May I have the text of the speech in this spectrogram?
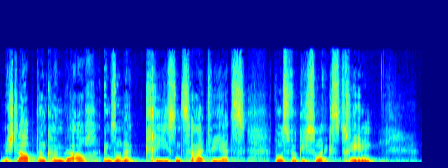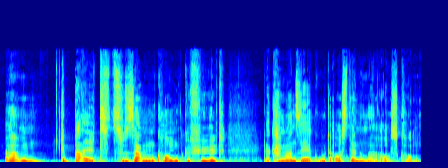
Und ich glaube, dann können wir auch in so einer Krisenzeit wie jetzt, wo es wirklich so extrem ähm, geballt zusammenkommt, gefühlt, da kann man sehr gut aus der Nummer rauskommen.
